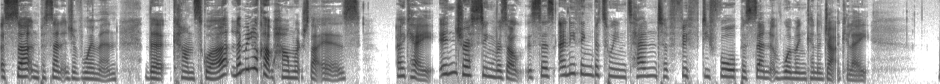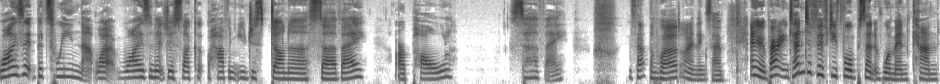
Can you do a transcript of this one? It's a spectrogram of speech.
a certain percentage of women that can squirt. Let me look up how much that is. Okay, interesting result. It says anything between 10 to 54% of women can ejaculate. Why is it between that? Why why isn't it just like haven't you just done a survey or a poll? Survey. Is that the word? I don't think so. Anyway, apparently 10 to 54% of women can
